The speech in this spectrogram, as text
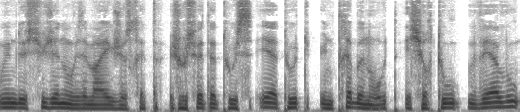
ou même de sujets dont vous aimeriez que je traite. Je vous souhaite à tous et à toutes une très bonne route et surtout, veillez à vous.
